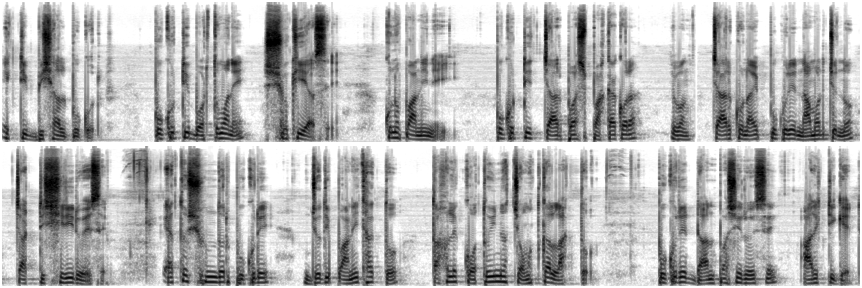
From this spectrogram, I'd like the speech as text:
একটি বিশাল পুকুর। পুকুরটি বর্তমানে শুকিয়ে আছে। কোনো পানি নেই। পুকুরটির চারপাশ পাকা করা এবং চার কোনায় পুকুরে নামার জন্য চারটি সিঁড়ি রয়েছে। এত সুন্দর পুকুরে যদি পানি থাকতো, তাহলে কতই না চমৎকার লাগতো। পুকুরের ডান পাশে রয়েছে আরেকটি গেট।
